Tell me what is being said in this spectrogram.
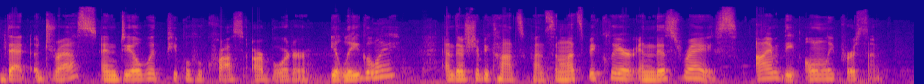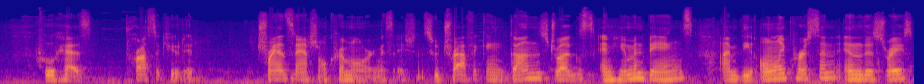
that address and deal with people who cross our border illegally, and there should be consequence. And let's be clear in this race, I'm the only person who has prosecuted transnational criminal organizations who traffic in guns, drugs, and human beings. I'm the only person in this race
